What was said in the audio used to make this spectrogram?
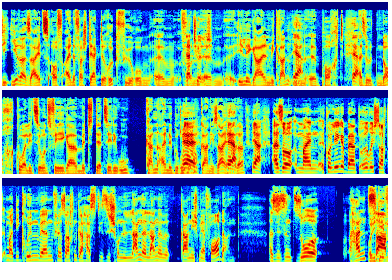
die ihrerseits auf eine verstärkte Rückführung ähm, von ähm, äh, illegalen Migranten Ja. äh, pocht. Ja. Also noch koalitionsfähiger mit der CDU kann eine Grüne Ja. doch gar nicht sein, ja, oder? Ja, also mein Kollege Bernd Ulrich sagt immer, die Grünen werden für Sachen gehasst, die sie schon lange, lange gar nicht mehr fordern. Also sie sind so handsam.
